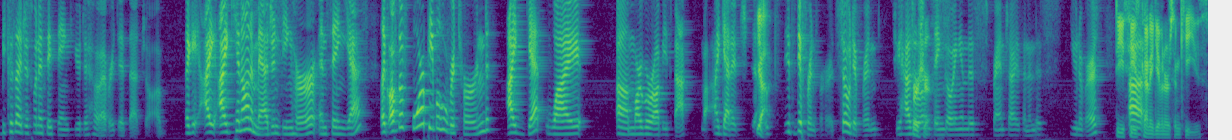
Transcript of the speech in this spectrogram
Because I just want to say thank you to whoever did that job. Like, I I cannot imagine being her and saying yes. Like, of the four people who returned, I get why uh, Margot Robbie's back. I get it. Yeah. It's, it's different for her. It's so different. She has For her sure. own thing going in this franchise and in this universe. DC's Uh, kind of given her some keys.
